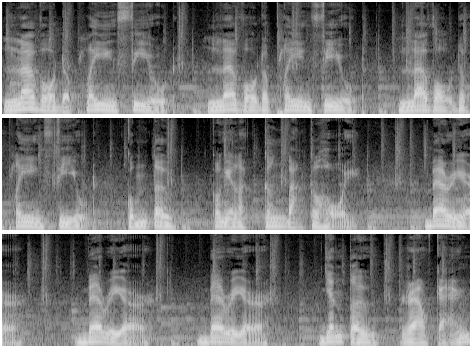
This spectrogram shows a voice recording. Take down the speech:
Level the playing field level the playing field, level the playing field cụm từ, có nghĩa là cân bằng cơ hội. Barrier barrier barrier, danh từ, rào cản,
